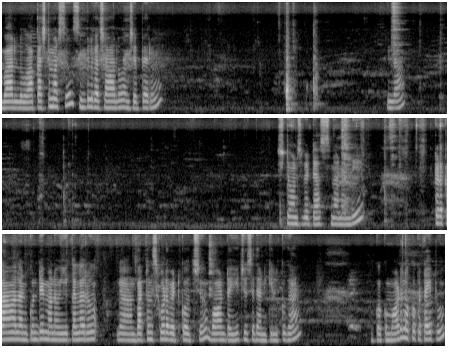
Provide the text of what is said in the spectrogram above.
వాళ్ళు ఆ కస్టమర్స్ సింపుల్గా చాలు అని చెప్పారు. ఇలా. స్టోన్స్ పెట్టేస్తున్నానండి. ఇక్కడ కావాలనుకుంటే మనం ఈ కలరు బటన్స్ కూడా పెట్టుకోవచ్చు. బాగుంటాయి. చూసేదానికి లుక్గా. ఒక్కొక్క మోడల్ ఒక్కొక్క టైపు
